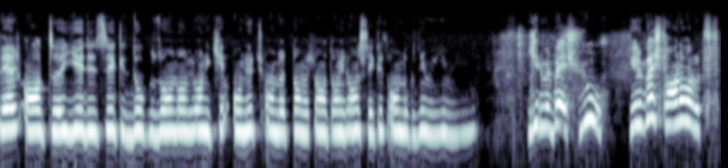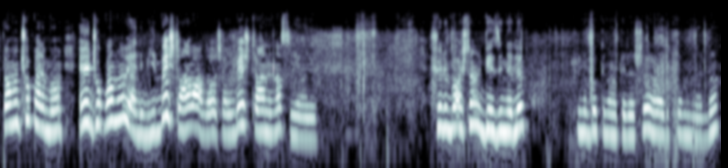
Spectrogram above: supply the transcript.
5, 6, 7, 8, 9, 10, 11, 12, 13, 14, 15, 16, 17, 18, 19, 20, 20, 25. Yuh. 25 tane var. Ben bunu çok beğendim. En çok ben bunu beğendim. 25 tane var arkadaşlar. 25 tane nasıl yani? Şöyle baştan gezinelim. Şimdi bakın arkadaşlar harika bunlardan.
